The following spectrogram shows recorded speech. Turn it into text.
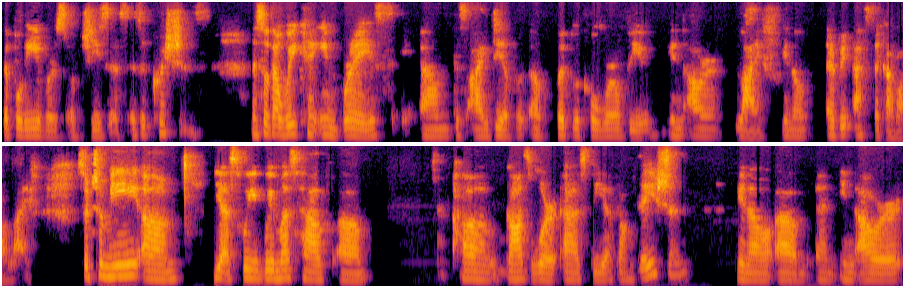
the believers of Jesus, as a Christians, and so that we can embrace um, this idea of, of, biblical worldview in our life, you know, every aspect of our life. So to me, um, yes, we, we must have um, uh, God's word as the foundation, you know, um, and in our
